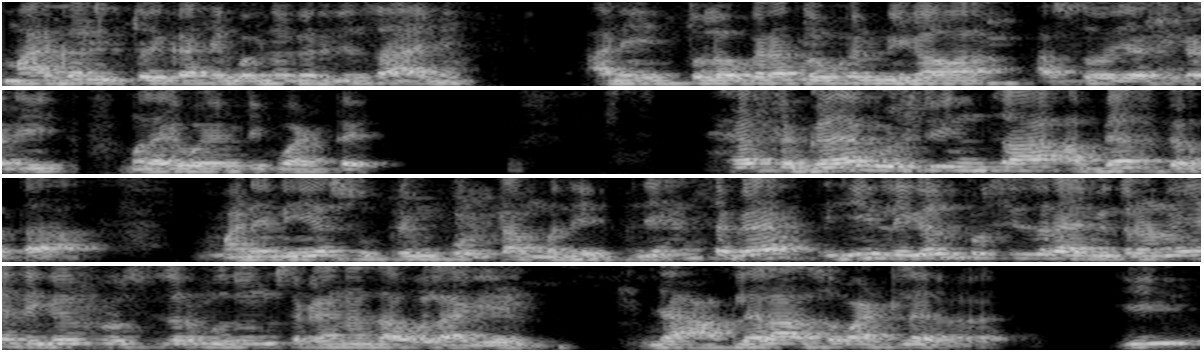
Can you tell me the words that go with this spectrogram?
मार्ग निघतोय का हे बघणं गरजेचं आहे. आणि तो लवकरात लवकर निघावा असं या ठिकाणी मलाही वैयक्तिक वाटतंय. ह्या सगळ्या गोष्टींचा अभ्यास करता माननीय सुप्रीम कोर्टामध्ये म्हणजे ह्या सगळ्या ही लिगल प्रोसिजर आहे मित्रांनो या लिगल प्रोसिजर मधून सगळ्यांना जावं लागेल. म्हणजे आपल्याला असं वाटलं की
